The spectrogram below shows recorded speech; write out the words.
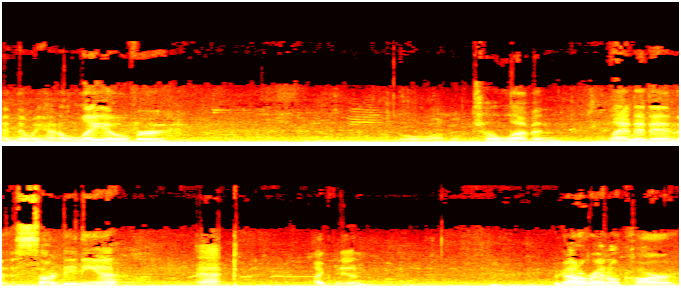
and then we had a layover to 11. till 11. Landed in Sardinia at like noon. Mm-hmm. We got a rental car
